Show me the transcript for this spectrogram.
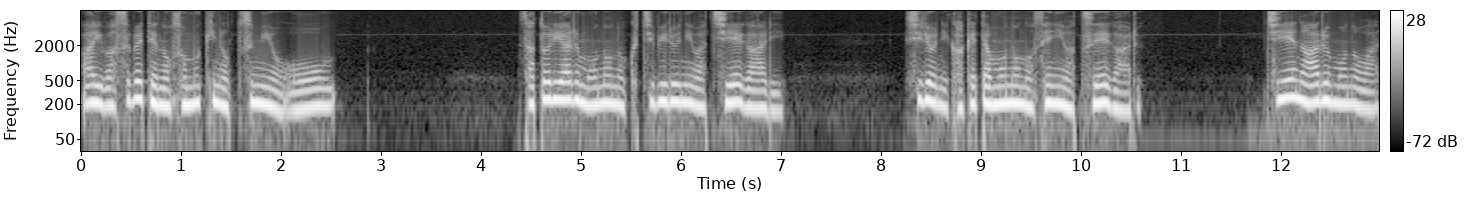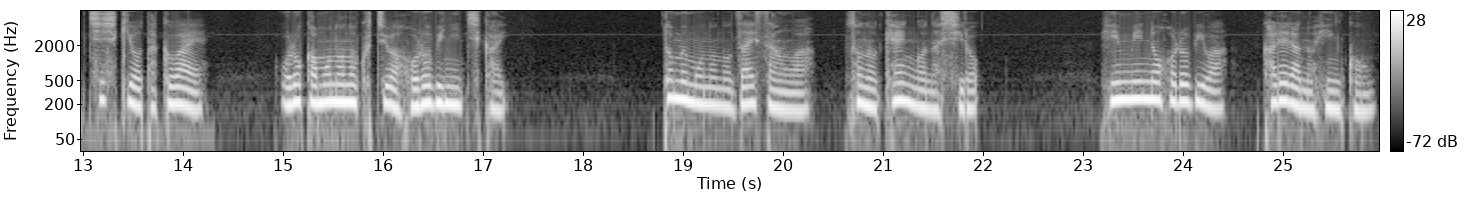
愛はすべての背きの罪を覆う。悟りある者の唇には知恵があり、資料に欠けた者の背には杖がある。知恵のある者は知識を蓄え、愚か者の口は滅びに近い。富む者の財産はその堅固な城。貧民の滅びは彼らの貧困。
